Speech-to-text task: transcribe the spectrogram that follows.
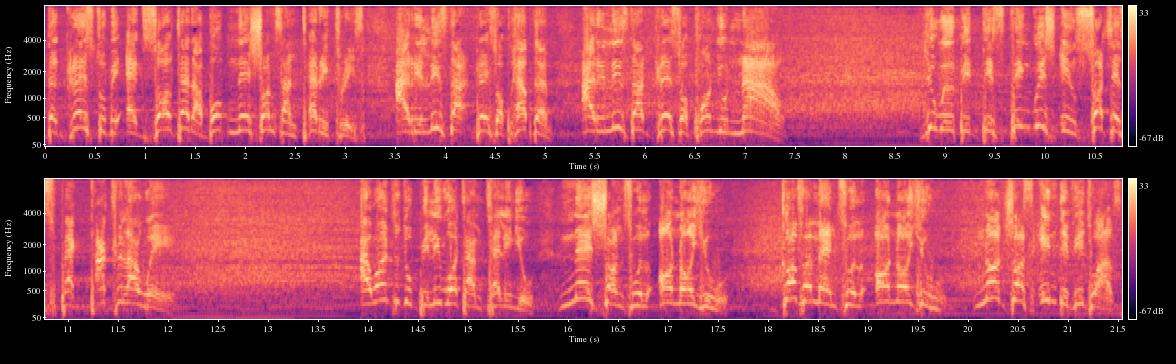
the grace to be exalted above nations and territories. I release that grace of help them. I release that grace upon you now you will be distinguished in such a spectacular way. I want you to believe what I'm telling you. Nations will honor you. Governments will honor you. Not just individuals.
